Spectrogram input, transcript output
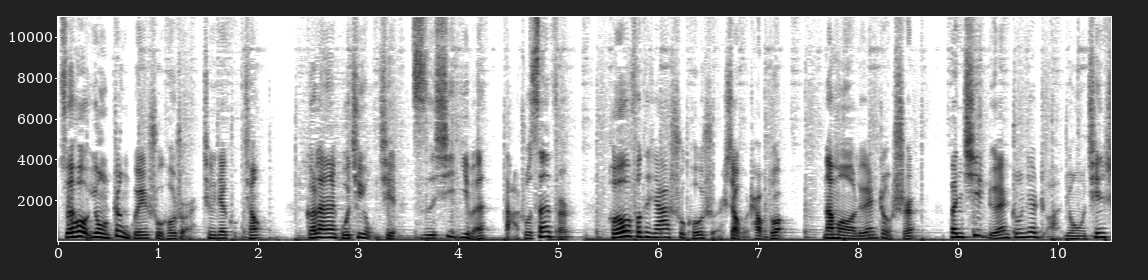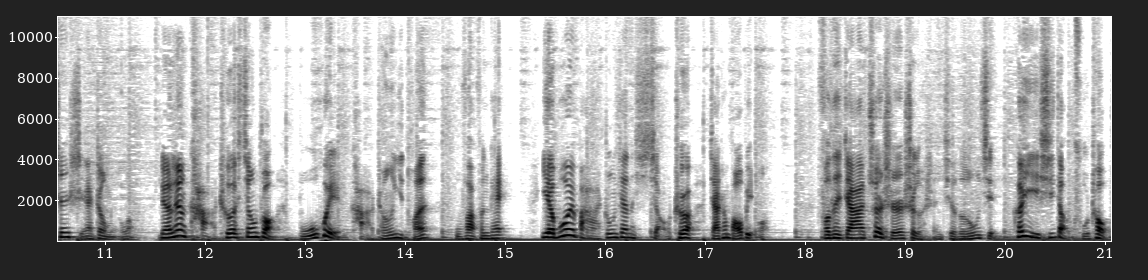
随后用正规漱口水清洁口腔。格兰鼓起勇气，仔细一闻，打出三分，和伏特加漱口水效果差不多。那么留言证实，本期留言终结者用亲身实验证明了，两辆卡车相撞不会卡成一团，无法分开，也不会把中间的小车夹成薄饼。伏特加确实是个神奇的东西，可以洗脚除臭，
